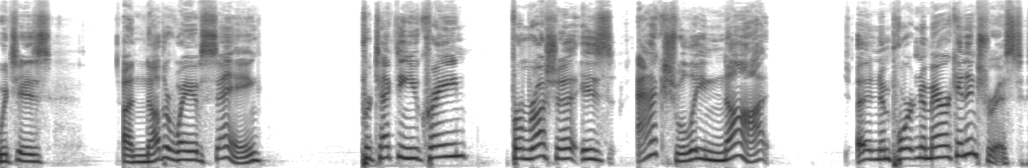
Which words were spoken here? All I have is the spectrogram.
which is another way of saying protecting Ukraine from Russia is actually not an important American interest.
